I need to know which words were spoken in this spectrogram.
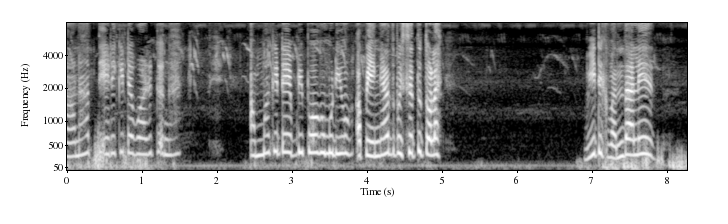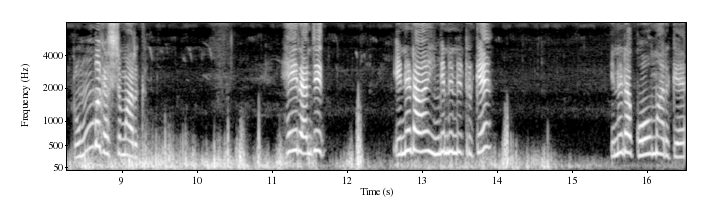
நானாக தேடிக்கிட்ட வாழ்க்கைங்க. அம்மா கிட்ட எப்படி போக முடியும்? அப்போ எங்கேயாவது போய் செத்து தொலை. வீட்டுக்கு வந்தாலே ரொம்ப கஷ்டமாக இருக்கு. ஹேய் ரஞ்சித். என்னடா இங்கே நின்றுட்டுருக்கேன் என்னடா கோவமாக இருக்கே?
